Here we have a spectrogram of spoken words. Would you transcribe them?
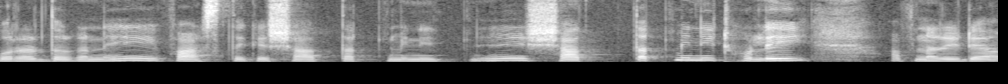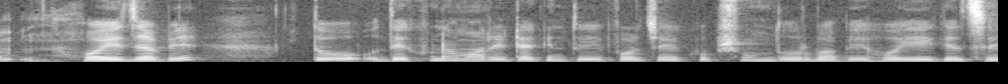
করার দরকার নেই। পাঁচ থেকে সাত আট মিনিট সাত আট মিনিট হলেই আপনার এটা হয়ে যাবে। তো দেখুন আমার এটা কিন্তু এই পর্যায়ে খুব সুন্দরভাবে হয়ে গেছে।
